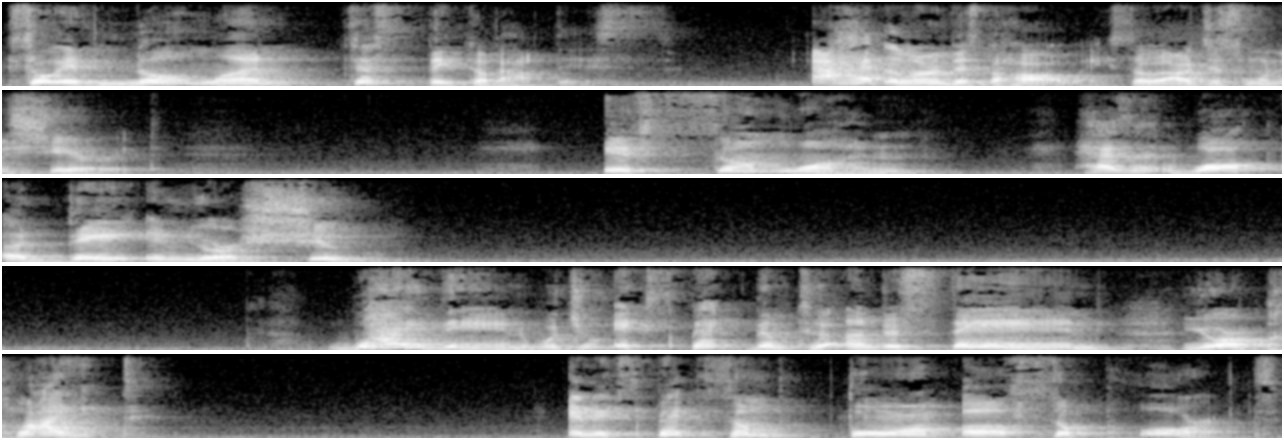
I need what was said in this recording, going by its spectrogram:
So if no one, just think about this. I had to learn this the hard way, so I just want to share it. If someone hasn't walked a day in your shoe, Why then would you expect them to understand your plight and expect some form of support?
